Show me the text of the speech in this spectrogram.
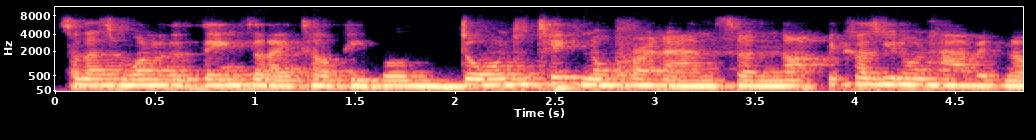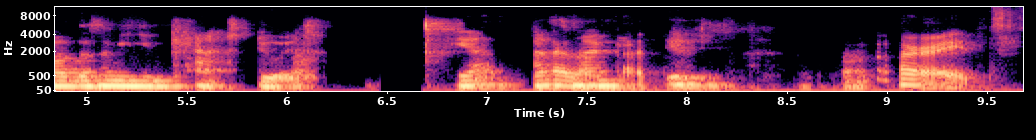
So that's one of the things that I tell people: don't take no for an answer. Not because you don't have it now doesn't mean you can't do it. Yeah, that's my that. All right,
